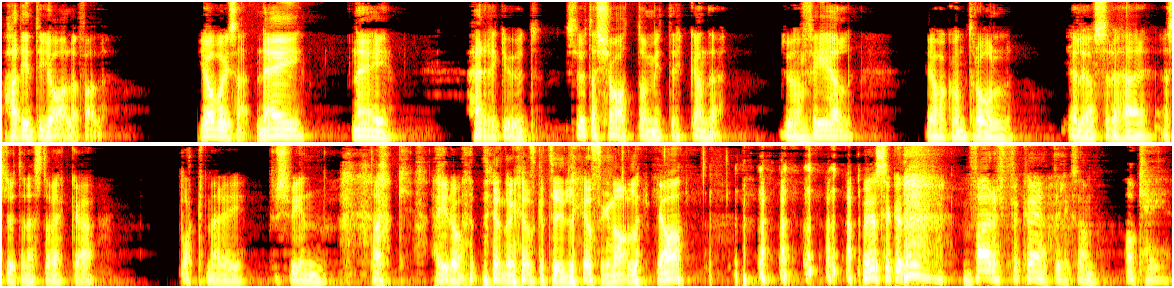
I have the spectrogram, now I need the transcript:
hade inte jag i alla fall. Jag var ju så här, nej, nej, herregud, sluta tjata om mitt drickande. Du har Mm. fel, jag har kontroll, jag löser det här, jag slutar nästa vecka. Bort med dig, försvinn, tack, hej då. Det är nog ganska tydliga signaler. Ja. Men jag söker, varför kan jag inte liksom, okej,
